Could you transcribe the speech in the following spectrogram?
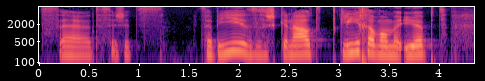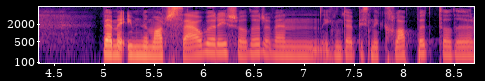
das, äh, das ist jetzt vorbei, das ist genau das Gleiche, was man übt, wenn man in einem Match selber ist, oder? Wenn irgendetwas nicht klappt oder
